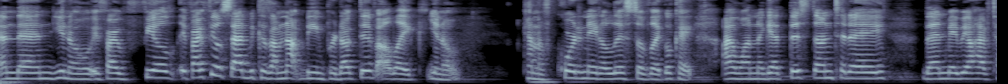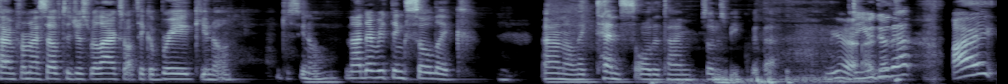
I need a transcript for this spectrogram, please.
and then you know if i feel if i feel sad because i'm not being productive i'll like you know kind of coordinate a list of like okay i want to get this done today then maybe i'll have time for myself to just relax or i'll take a break you know just you know not everything's so like I don't know, like tense all the time, so to speak, with that. Yeah. Do you I do that? I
